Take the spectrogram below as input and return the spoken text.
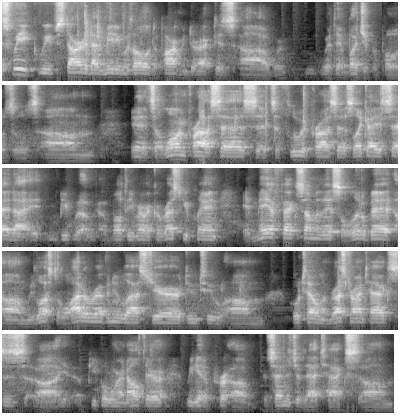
This week, we've started a meeting with all the department directors uh, with their budget proposals. Um, it's a long process. It's a fluid process. Like I said uh, it, about the American Rescue Plan, it may affect some of this a little bit. Um, we lost a lot of revenue last year due to um, hotel and restaurant taxes. Uh, people weren't out there. We get a, per, a percentage of that tax. Um,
